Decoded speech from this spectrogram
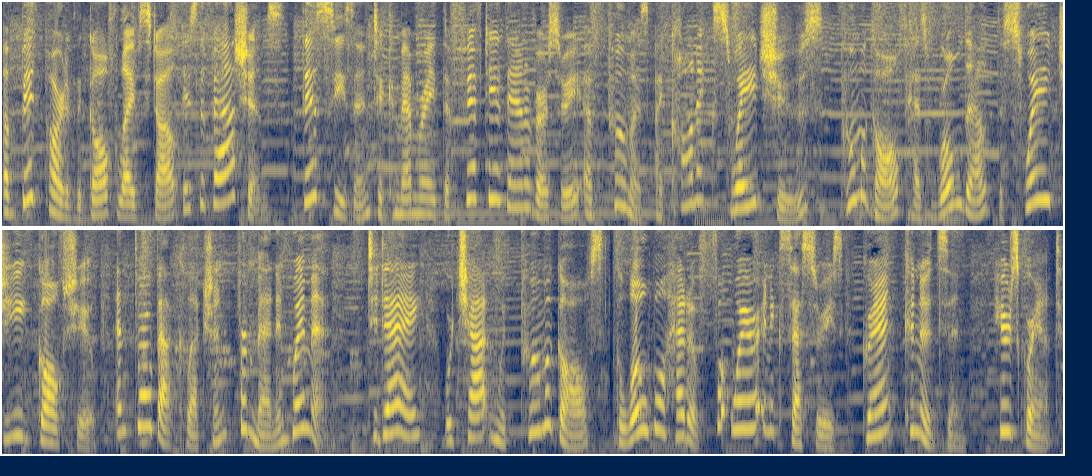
A big part of the golf lifestyle is the fashions. This season, to commemorate the 50th anniversary of Puma's iconic suede shoes, Puma Golf has rolled out the Suede G Golf Shoe and Throwback Collection for men and women. Today, we're chatting with Puma Golf's global head of footwear and accessories, Grant Knudson. Here's Grant.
